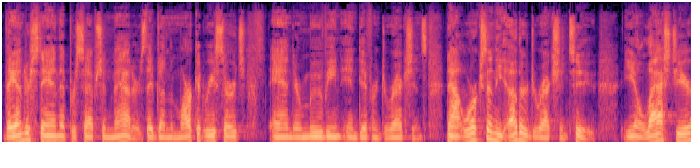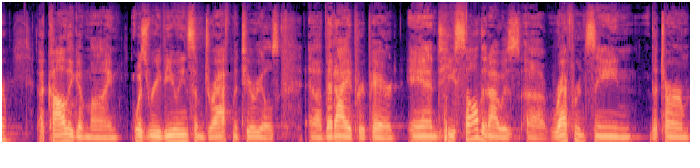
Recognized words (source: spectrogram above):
They understand that perception matters. They've done the market research and they're moving in different directions. Now, it works in the other direction too. You know, last year, a colleague of mine was reviewing some draft materials uh, that I had prepared, and he saw that I was uh, referencing the term,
